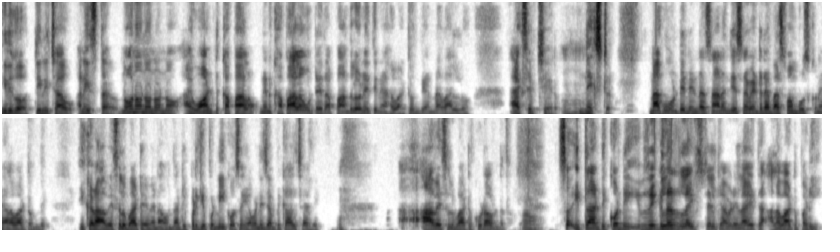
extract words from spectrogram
ఇదిగో తిని చావు అని ఇస్తారు. No no no no no I want కపాలం. నేను కపాలం ఉంటే తప్ప అందులోనే తినే అలవాటు ఉంది అన్న వాళ్ళు యాక్సెప్ట్ చేయరు. నెక్స్ట్ నాకు ఒంటి నిండా స్నానం చేసిన వెంటనే భస్మం పూసుకునే అలవాటు ఉంది. ఇక్కడ ఆ వెసులుబాటు ఏమైనా ఉందా? అంటే ఇప్పటికిప్పుడు నీ కోసం ఎవరిని చంపి కాల్చాలి? ఆ- వెసులుబాటు కూడా ఉండదు. సో ఇట్లాంటి కొన్ని రెగ్యులర్ లైఫ్ స్టైల్కి ఆవిడ ఎలా అయితే అలవాటు పడి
